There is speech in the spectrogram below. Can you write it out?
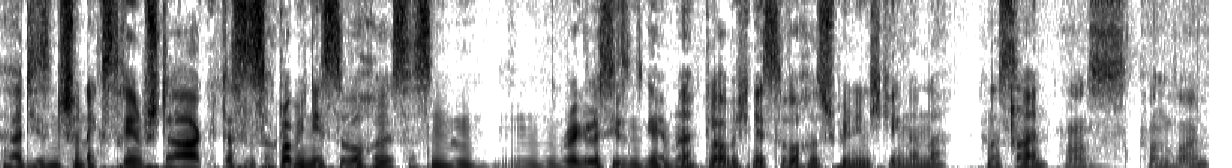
ja, die sind schon extrem stark. Das ist auch, glaube ich, nächste Woche ist das ein, ein Regular Season Game, ne? Glaube ich, nächste Woche spielen die nicht gegeneinander. Kann das sein? Das kann sein.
